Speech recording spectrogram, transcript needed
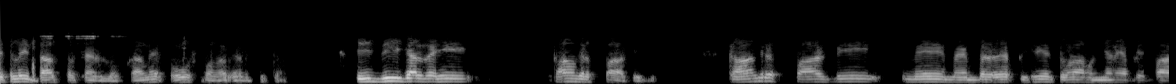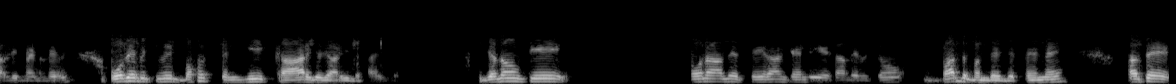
ਇਸ ਲਈ 10% ਲੋਕਾਂ ਨੇ ਉਸ ਬਣਾ ਕੀਤਾ। ਤੀਜੀ ਗੱਲ ਰਹੀ ਕਾਂਗਰਸ ਪਾਰਟੀ ਦੀ। ਕਾਂਗਰਸ ਪਾਰਟੀ ਨੇ ਮੈਂਬਰ ਪਿਛਲੀਆਂ ਚੋਣਾਂ ਹੋਈਆਂ ਨੇ ਆਪਣੇ ਪਾਰਲੀਮੈਂਟ ਦੇ ਵਿੱਚ ਉਹਦੇ ਵਿੱਚ ਵੀ ਬਹੁਤ ਚੰਗੀ ਕਾਰਗੁਜ਼ਾਰੀ ਦਿਖਾਈ ਹੈ। ਜਦੋਂ ਕਿ ਉਹਨਾਂ ਦੇ 13 ਕੈਂਡੀਡੇਟਾਂ ਦੇ ਵਿੱਚੋਂ ਵੱਧ ਬੰਦੇ ਜਿੱਤੇ ਨੇ ਅਤੇ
